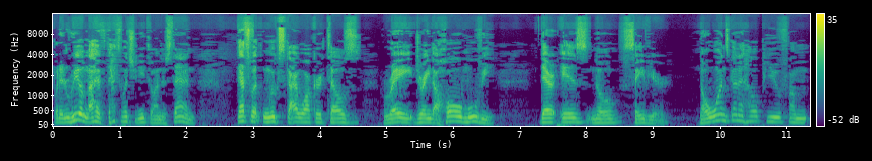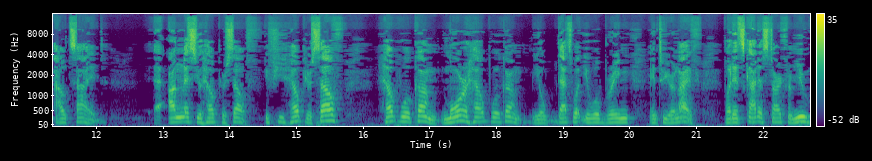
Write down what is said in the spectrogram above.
but in real life, that's what you need to understand. That's what Luke Skywalker tells Rey during the whole movie. There is no savior. No one's going to help you from outside uh, unless you help yourself. If you help yourself, help will come. More help will come. You'll, that's what you will bring into your life. But it's got to start from you.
